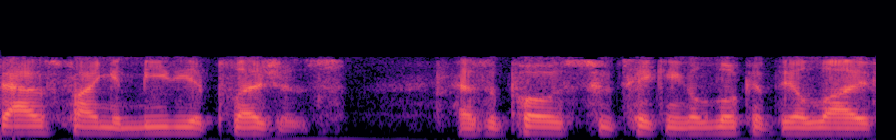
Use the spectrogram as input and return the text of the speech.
satisfying immediate pleasures, as opposed to taking a look at their life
